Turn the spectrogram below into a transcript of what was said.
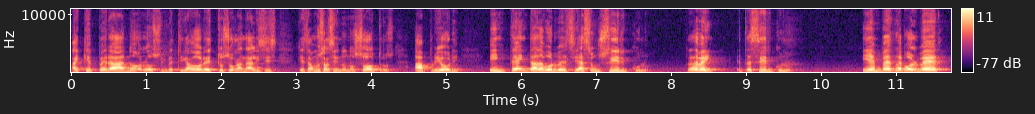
hay que esperar, ¿no?, los investigadores, estos son análisis que estamos haciendo nosotros a priori. Intenta devolverse y hace un círculo. ¿Ustedes ven? Este círculo y en vez de volver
